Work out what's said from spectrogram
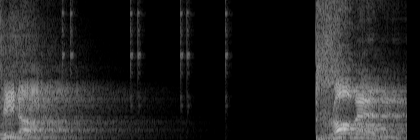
Lucina. Robin.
